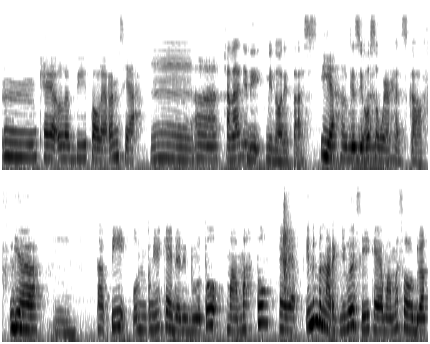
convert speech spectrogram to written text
Hmm, kayak lebih tolerance ya. Hmm, Ah, karena jadi minoritas. iya Because you also wear headscarf. iya. Hmm. tapi untungnya kayak dari dulu tuh mamah tuh kayak ini menarik juga sih kayak mama selalu bilang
